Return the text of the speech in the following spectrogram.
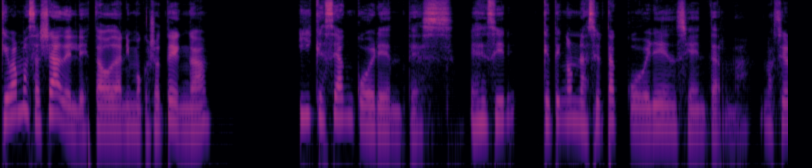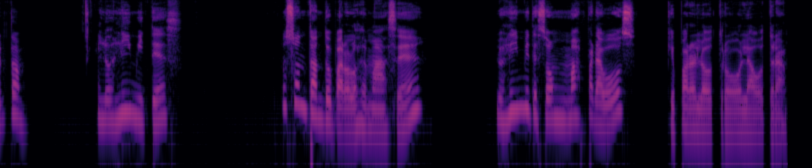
que va más allá del estado de ánimo que yo tenga, y que sean coherentes, es decir, que tengan una cierta coherencia interna, ¿no es cierto? Los límites no son tanto para los demás, ¿eh? Los límites son más para vos que para el otro o la otra.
